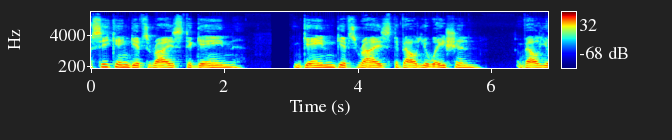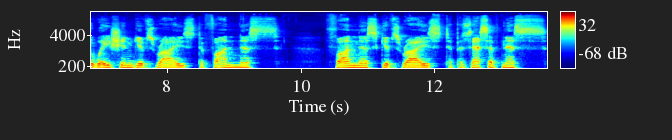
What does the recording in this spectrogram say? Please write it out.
Seeking gives rise to gain. Gain gives rise to valuation. Valuation gives rise to fondness. Fondness gives rise to possessiveness.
